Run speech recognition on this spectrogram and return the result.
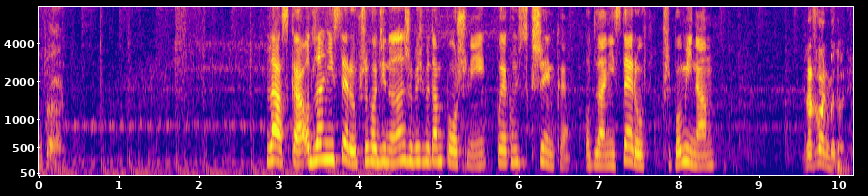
No tak. Laska od Lannisterów przychodzi do nas, żebyśmy tam poszli po jakąś skrzynkę. Od Lannisterów, przypominam. Zadzwońmy do niej.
